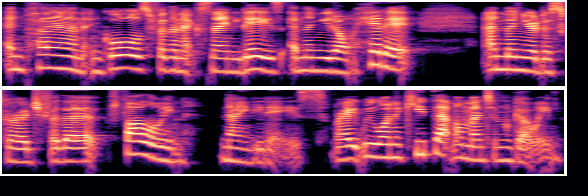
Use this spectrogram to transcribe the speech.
and plan and goals for the next 90 days and then you don't hit it and then you're discouraged for the following 90 days, right? We want to keep that momentum going.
